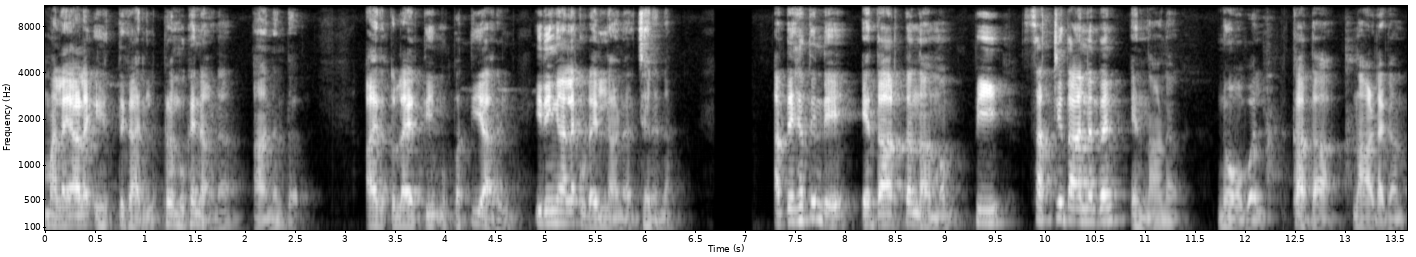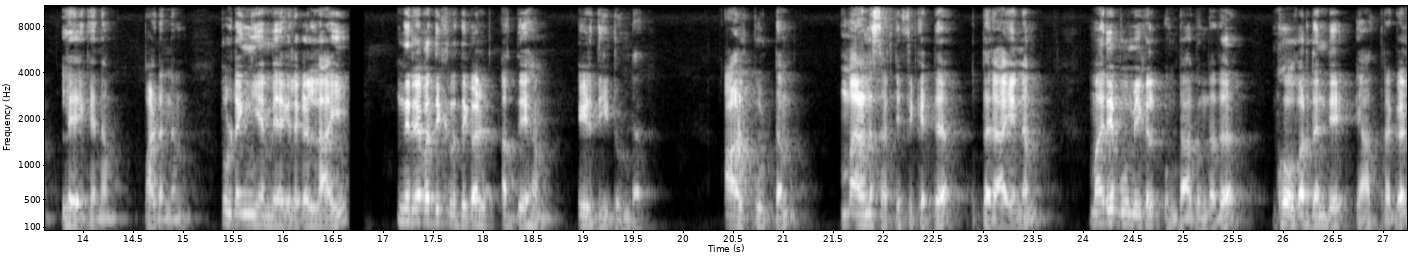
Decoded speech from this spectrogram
മലയാള എഴുത്തുകാരിൽ പ്രമുഖനാണ് ആനന്ദ്. ആയിരത്തി തൊള്ളായിരത്തി മുപ്പത്തിയാറിൽ ഇരിങ്ങാലക്കുടയിലാണ് ജനനം. അദ്ദേഹത്തിന്റെ യഥാർത്ഥ നാമം പി സച്ചിദാനന്ദൻ എന്നാണ്. നോവൽ കഥ നാടകം ലേഖനം പഠനം തുടങ്ങിയ മേഖലകളിലായി നിരവധി കൃതികൾ അദ്ദേഹം എഴുതിയിട്ടുണ്ട്. ആൾക്കൂട്ടം മരണ സർട്ടിഫിക്കറ്റ് ഉത്തരായനം മരുഭൂമികൾ ഉണ്ടാകുന്നത് ഗോവർദ്ധന്റെ യാത്രകൾ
